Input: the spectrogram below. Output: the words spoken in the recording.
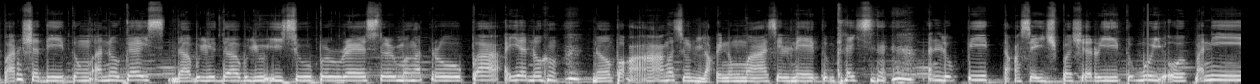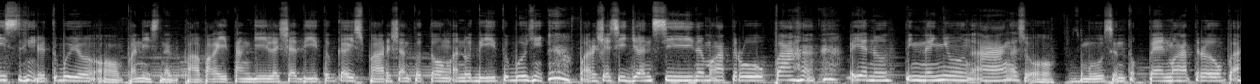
Para siya ditong ano guys, WWE Super Wrestler mga tropa. Ayan oh, napakaangas. Ang laki ng muscle nito guys. Ang lupit. Nakasage pa siya rito boy. Oh, panis. Ito boy oh. Oh, panis. Nagpapakitang gila siya dito guys. Para siyang totoong ano dito boy. Para siya si John Cena mga tropa. Ayan oh, tingnan nyo ang angas. Oh, sumusuntok pa yan mga tropa.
